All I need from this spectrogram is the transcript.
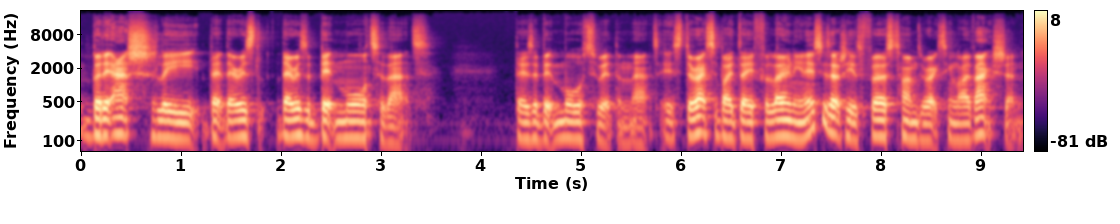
but it actually that there is there is a bit more to that there's a bit more to it than that. It's directed by Dave Filoni, and this is actually his first time directing live action,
